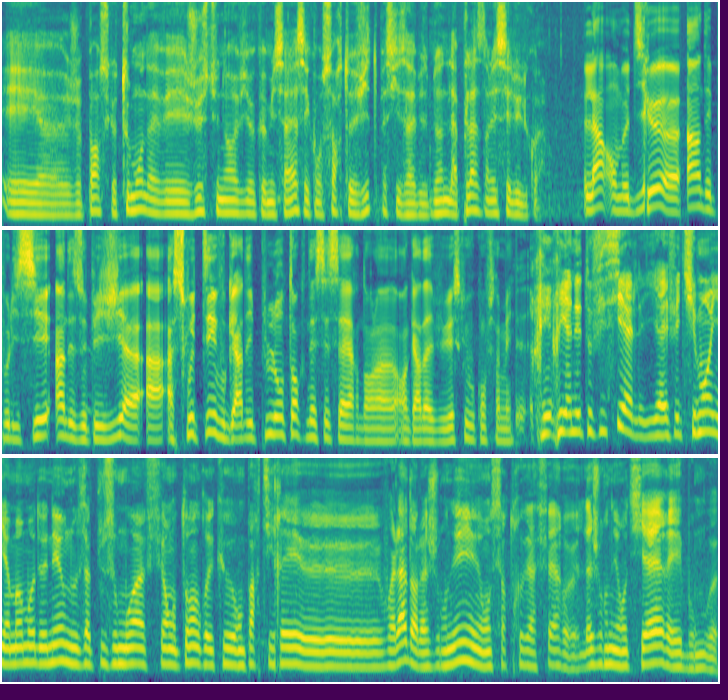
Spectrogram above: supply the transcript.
Et je pense que tout le monde avait juste une envie au commissariat, c'est qu'on sorte vite parce qu'ils avaient besoin de la place dans les cellules. Quoi. Là, on me dit que euh, un des policiers, un des EPJ a, souhaité vous garder plus longtemps que nécessaire en garde à vue. Est-ce que vous confirmez? Rien n'est officiel. Il y a effectivement, il y a un moment donné, on nous a plus ou moins fait entendre qu'on partirait euh, voilà, dans la journée. On s'est retrouvé à faire euh, la journée entière et bon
